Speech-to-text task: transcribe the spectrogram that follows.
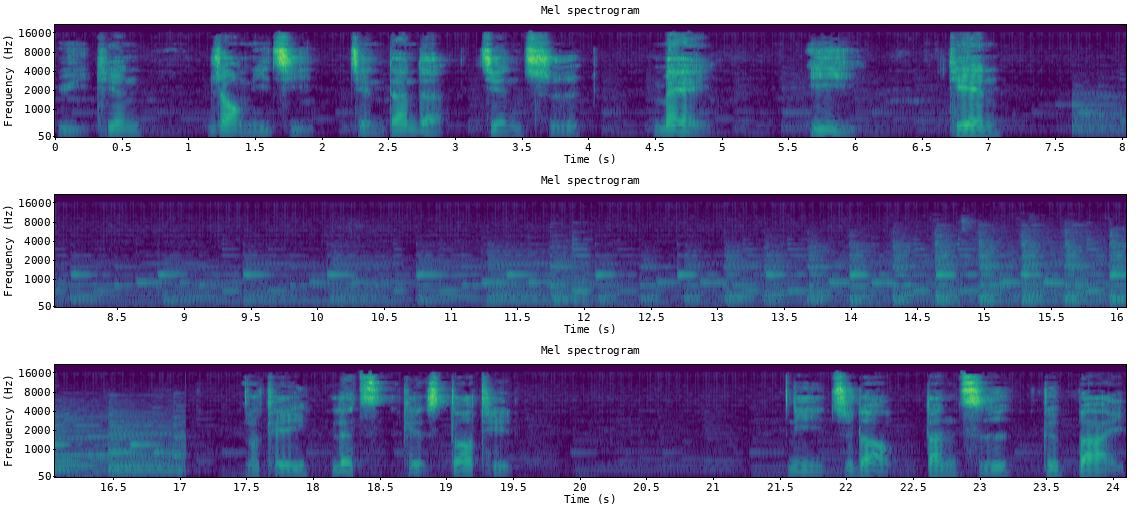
雨天，让我们一起简单的坚持每一天。OK，Let's get started. 你知道单词 goodbye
